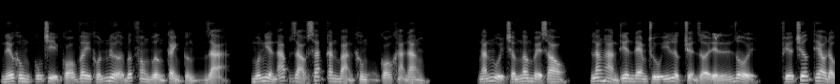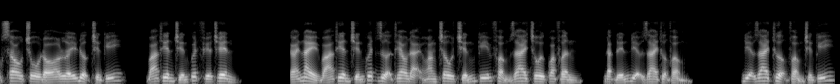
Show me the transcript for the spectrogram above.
nếu không cũng chỉ có vây khốn nửa bước phong vương cảnh cường giả muốn nghiền áp rào sát căn bản không có khả năng. Ngắn ngủi trầm ngâm về sau lăng hàn thiên đem chú ý lực chuyển rời đến, đến rồi phía trước theo độc sau châu đó lấy được chiến kỹ bá thiên chiến quyết phía trên. Cái này bá thiên chiến quyết dựa theo đại hoang châu chiến kỹ phẩm giai trôi qua phân đặt đến địa giai thượng phẩm. Địa giai thượng phẩm chiến kỹ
